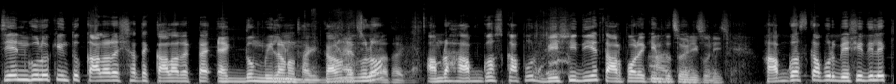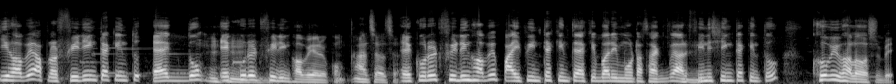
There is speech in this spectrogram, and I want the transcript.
চেনগুলো কিন্তু কালারের সাথে কালার একটা একদম মিলানো থাকে। কারণ এগুলো আমরা হাফ গজ কাপড় বেশি দিয়ে তারপরে কিন্তু আচ্ছা, তৈরি আচ্ছা, করি। হাফ গজ কাপড় বেশি দিলে কি হবে? আপনার ফিডিংটা কিন্তু একদম একুরেট ফিডিং হবে এরকম। আচ্ছা আচ্ছা। একুরেট ফিডিং হবে পাইপিংটা কিন্তু একেবারেই মোটা থাকবে আর ফিনিশিংটা কিন্তু খুবই ভালো আসবে।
